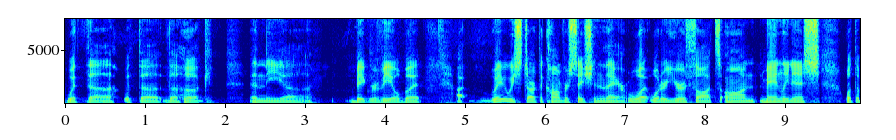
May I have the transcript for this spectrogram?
with the with the the hook and the uh big reveal, but uh, maybe we start the conversation there. What what are your thoughts on manliness? What the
